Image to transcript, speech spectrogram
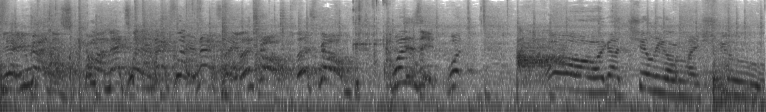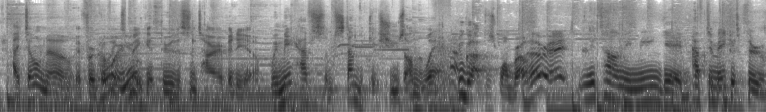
Yeah, you got this. Come on, next layer, next layer, next layer. Let's go. Let's go. What is it? What? Oh, I got chili on my shoe. I don't know if we're going to make it through this entire video. We may have some stomach issues on the way. You got this one, bro. All right. You're telling me me and Gabe have to make it through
